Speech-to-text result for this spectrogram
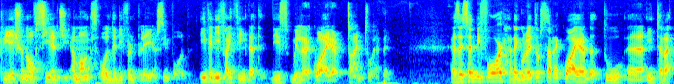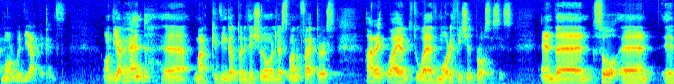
creation of synergy amongst all the different players involved, even if I think that this will require time to happen. As I said before, regulators are required to uh, interact more with the applicants. On the other hand, uh, marketing authorization holders, manufacturers, are required to have more efficient processes. And um, so um, uh,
